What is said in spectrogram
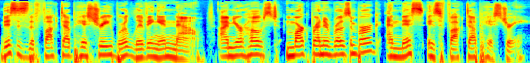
This is the fucked up history we're living in now. I'm your host, Mark Brennan Rosenberg, and this is Fucked Up History.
